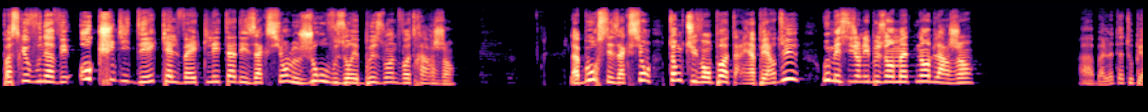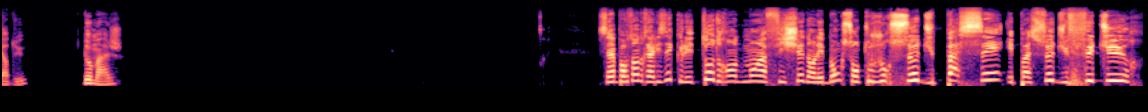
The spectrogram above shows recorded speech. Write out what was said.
Parce que vous n'avez aucune idée quel va être l'état des actions le jour où vous aurez besoin de votre argent. La bourse, les actions, tant que tu ne vends pas, tu n'as rien perdu. Oui, mais si j'en ai besoin maintenant de l'argent, ah bah là, tu as tout perdu. Dommage. C'est important de réaliser que les taux de rendement affichés dans les banques sont toujours ceux du passé et pas ceux du futur.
